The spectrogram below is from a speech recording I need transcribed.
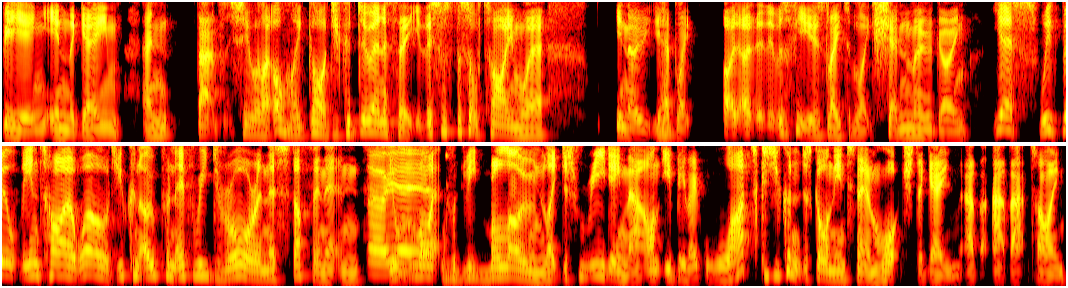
being in the game, and that so you were like, oh my god, you could do anything. This was the sort of time where, you know, you had like, I, I, it was a few years later, but like Shenmue going. Yes, we've built the entire world. You can open every drawer and there's stuff in it, and Oh, your yeah, yeah. mind would be blown. Like just reading that on, you'd be like, "What?" Because you couldn't just go on the internet and watch the game at the, at that time.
